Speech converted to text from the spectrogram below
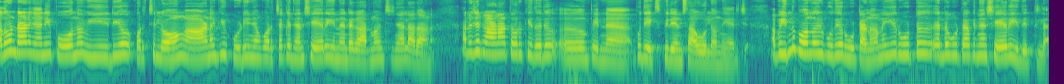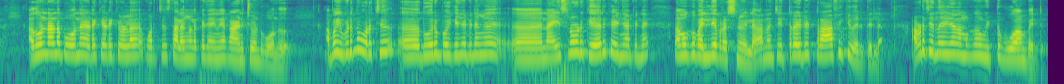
അതുകൊണ്ടാണ് ഞാൻ ഈ പോകുന്ന വീഡിയോ കുറച്ച് ലോങ് ആണെങ്കിൽ കൂടി ഞാൻ കുറച്ചൊക്കെ ഞാൻ ഷെയർ ചെയ്യുന്നതിന്റെ കാരണം എന്ന് വെച്ച് കഴിഞ്ഞാൽ അതാണ്. കാരണം വെച്ചാൽ കാണാത്തവർക്ക് ഇതൊരു പിന്നെ പുതിയ എക്സ്പീരിയൻസ് ആവുമല്ലോ എന്ന് വിചാരിച്ച്. അപ്പോൾ ഇന്ന് പോകുന്ന ഒരു പുതിയ റൂട്ടാണ് കാരണം ഈ റൂട്ട് എന്റെ കൂട്ടുകാർക്ക് ഞാൻ ഷെയർ ചെയ്തിട്ടില്ല. അതുകൊണ്ടാണ് പോകുന്ന ഇടയ്ക്കിടയ്ക്കുള്ള കുറച്ച് സ്ഥലങ്ങളൊക്കെ ഞാൻ ഇങ്ങനെ കാണിച്ചുകൊണ്ട് പോകുന്നത്. അപ്പോൾ ഇവിടുന്ന് കുറച്ച് ദൂരം പോയി കഴിഞ്ഞാൽ പിന്നെ അങ്ങ് നൈസ് റോഡ് കയറി കഴിഞ്ഞാൽ പിന്നെ നമുക്ക് വലിയ പ്രശ്നമില്ല. കാരണം വെച്ചാൽ ഇത്ര ഒരു ട്രാഫിക് വരത്തില്ല. അവിടെ ചെന്ന് കഴിഞ്ഞാൽ നമുക്ക് വിട്ടു പോകാൻ പറ്റും.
